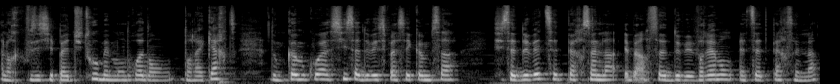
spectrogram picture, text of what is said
alors que vous étiez pas du tout au même endroit dans, dans la carte. Donc comme quoi, si ça devait se passer comme ça, si ça devait être cette personne-là, eh ben ça devait vraiment être cette personne-là.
